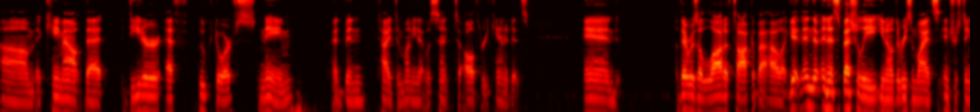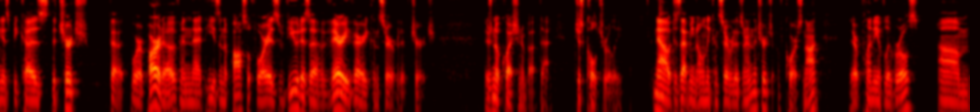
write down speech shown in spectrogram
um, it came out that Dieter F. Uchtdorf's name had been tied to money that was sent to all three candidates, and there was a lot of talk about how like and and especially you know the reason why it's interesting is because the church that we're a part of and that he's an apostle for is viewed as a very very conservative church. There's no question about that, just culturally. Now, does that mean only conservatives are in the church? Of course not. There are plenty of liberals, um,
